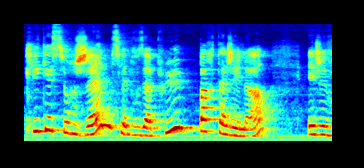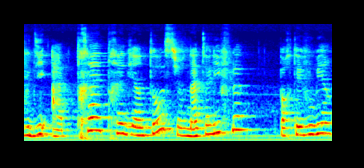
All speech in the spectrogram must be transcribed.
cliquez sur j'aime si elle vous a plu, partagez-la et je vous dis à très très bientôt sur Nathalie Fleu. Portez-vous bien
